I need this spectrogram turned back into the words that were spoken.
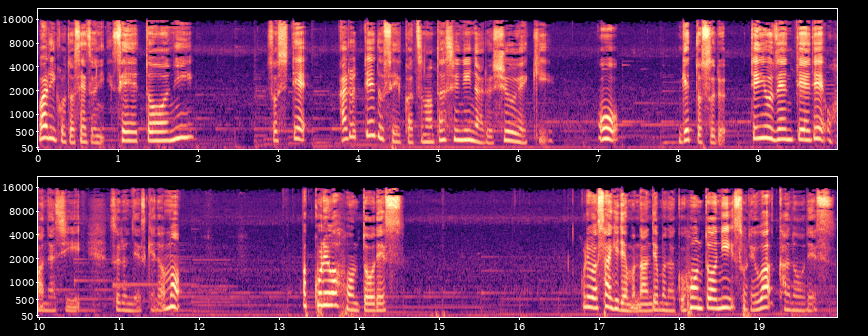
悪いことせずに正当にそしてある程度生活の足しになる収益をゲットするっていう前提でお話しするんですけどもこれは本当です。これは詐欺でも何でもなく本当にそれは可能です。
